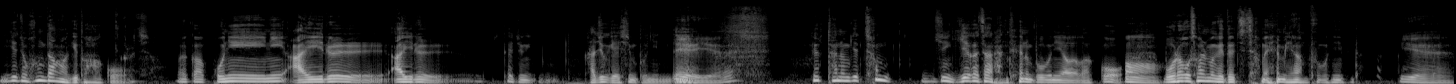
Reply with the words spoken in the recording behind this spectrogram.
이게 좀 황당하기도 하고. 그렇죠. 그러니까 본인이 아이를 아이를 태중 가지고 계신 분인데 예, 예. 그렇다는 게 참 이해가 잘 안 되는 부분이어 갖고 어. 뭐라고 설명해야 될지 참 애매한 부분입니다. 예.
